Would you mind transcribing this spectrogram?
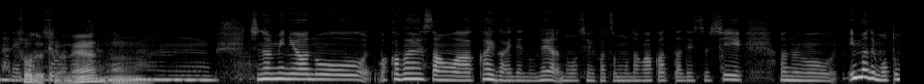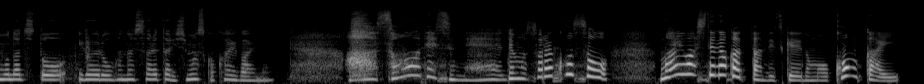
なればって思いますよね。ちなみにあの若林さんは海外でのねあの生活も長かったですしあの今でもお友達といろいろお話しされたりしますか？海外の。ああそうですね。でもそれこそ前はしてなかったんですけれども今回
